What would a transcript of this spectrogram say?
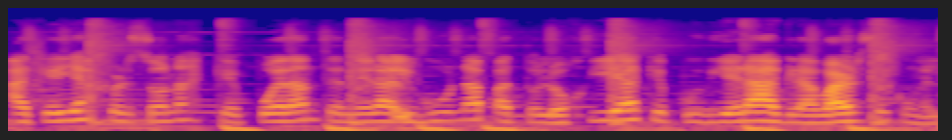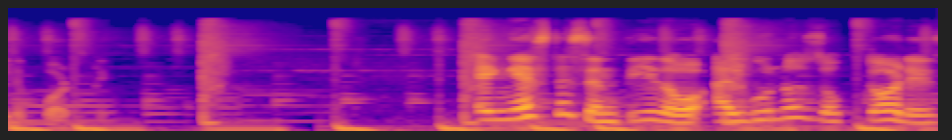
aquellas personas que puedan tener alguna patología que pudiera agravarse con el deporte. En este sentido, algunos doctores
